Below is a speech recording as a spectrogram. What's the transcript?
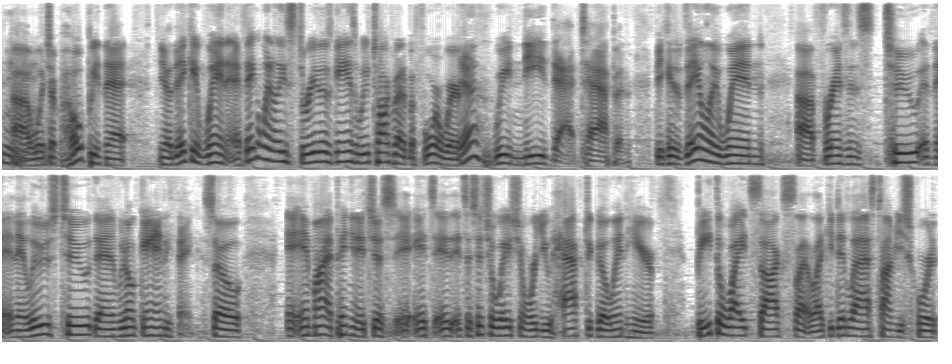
uh, Mhm. which I'm hoping that you know they can win. If they can win at least three of those games, we've talked about it before, where we need that to happen because if they only win, uh, for instance, two and they, and they lose two, then we don't gain anything. So. In my opinion, it's just it's it's a situation where you have to go in here, beat the White Sox like, like you did last time. You scored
